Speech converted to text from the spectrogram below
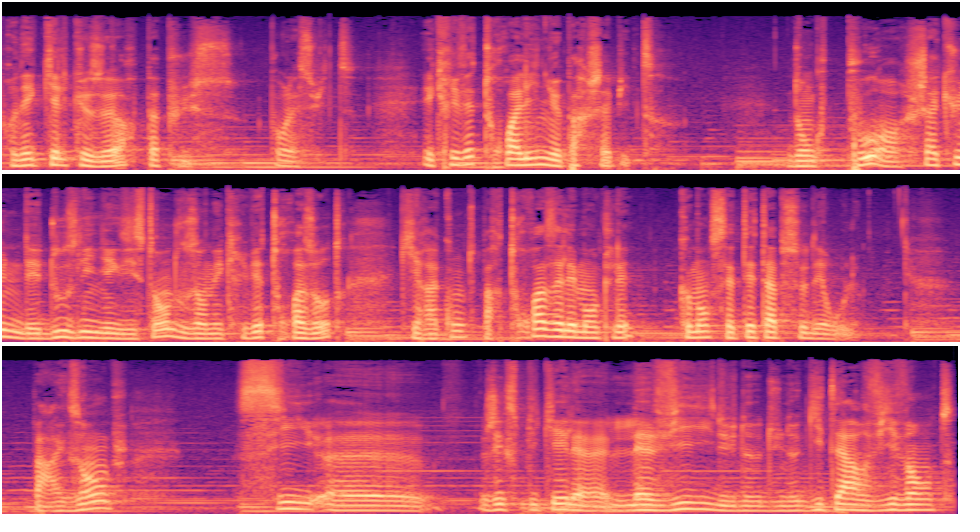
prenez quelques heures, pas plus, pour la suite. Écrivez 3 lignes par chapitre. Donc pour chacune des 12 lignes existantes, vous en écrivez 3 autres qui racontent par 3 éléments clés comment cette étape se déroule. Par exemple, si euh, j'expliquais la, vie d'une guitare vivante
